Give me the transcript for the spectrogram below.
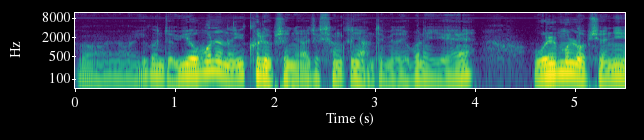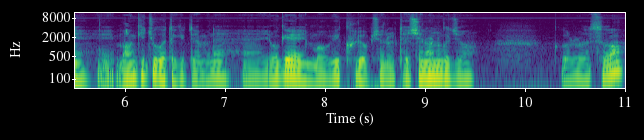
이거 이건 이제 이번에는 weekly 옵션이 아직 생성이 안 됩니다. 이번에 이게 월물 옵션이 예, 만기주가 되기 때문에 예, 요게 뭐 weekly 옵션을 대신하는 거죠. 그래서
